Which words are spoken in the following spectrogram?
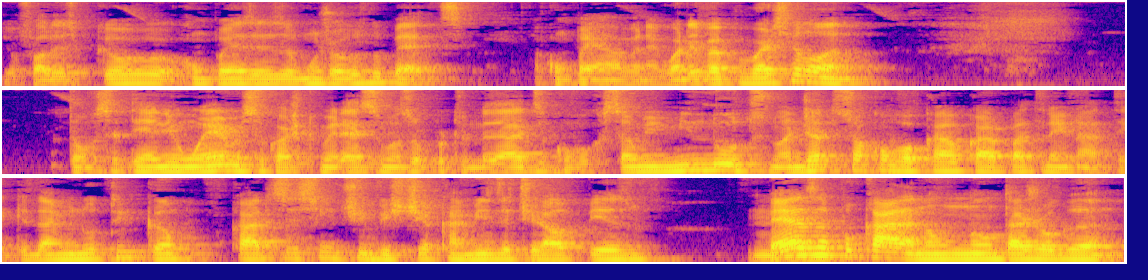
Eu falo isso porque eu acompanho às vezes alguns jogos do Betis. Acompanhava, né? Agora ele vai pro Barcelona. Então você tem ali um Emerson que eu acho que merece umas oportunidades de convocação em minutos. Não adianta só convocar o cara para treinar. Tem que dar minuto em campo pro cara se sentir, vestir a camisa, tirar o peso. Pesa pro cara não, não tá jogando.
